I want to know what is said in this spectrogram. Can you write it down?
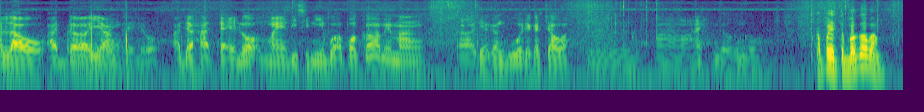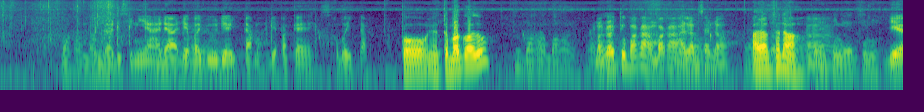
kalau ada yang ada hak tak elok main di sini buat apa-apa memang ha, dia ganggu, dia kacau lah. Hmm. Ha, eh. Enggak, enggak. Apa yang terbakar bang? Bakar. Benda di sini lah ada. Dia baju dia hitam lah. Dia pakai serba hitam. Oh, yang terbakar tu? Bakar, bakar. Barang tu barang, barang alam sana. Alam sana? Dia Ha. tinggal di sini. Dia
